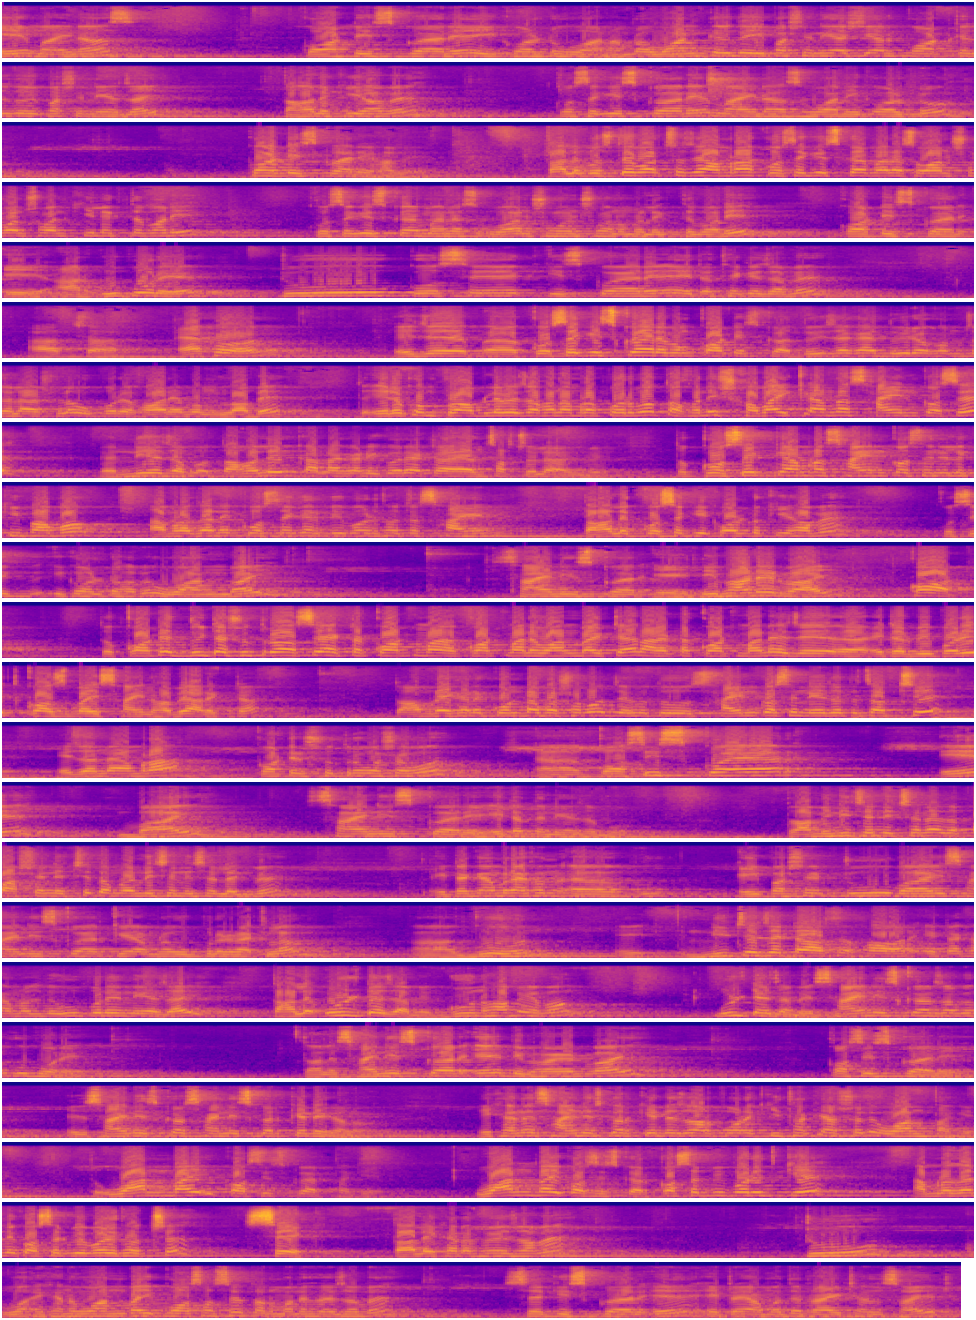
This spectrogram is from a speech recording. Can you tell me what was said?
A minus cot square A equal to one আমরা ওয়ানকে যদি এই পাশে নিয়ে আসি আর কটকে যদি ওই পাশে নিয়ে যাই, তাহলে কি হবে? Cosec square A minus one equal to cot square A হবে। তাহলে বুঝতে পারছ যে আমরা কোসেক স্কোয়ার মাইনাস ওয়ান সমান সমান কি লিখতে পারি? কোসেক স্কোয়ার মাইনাস ওয়ান সমান সমান আমরা লিখতে পারি কট স্কোয়ার এ আর উপরে টু কোসেক স্কোয়ার এ এটা থেকে যাবে। আচ্ছা এখন এই যে কোসেক স্কোয়ার এবং কট স্কোয়ার দুই জায়গায় দুই রকম চলে আসলো, উপরে হর এবং লবে। তো এরকম প্রবলেমে যখন আমরা পড়ব, তখনই সবাইকে আমরা সাইন কসে নিয়ে যাব। তাহলেই কাটাকাটি করে একটা অ্যান্সার চলে আসবে। তো কোসেককে আমরা সাইন কসে নিলে কি পাবো? আমরা জানি কোসেকের বিপরীত হচ্ছে সাইন। তাহলে কোসেক ইকুয়াল টু কি হবে? কোসেক ইকুয়াল টু হবে one by sine square A divided by cot তো কটের দুইটা সূত্র আছে, একটা কট কট মানে ওয়ান বাই টেন আর একটা কট মানে যে এটার বিপরীত কস বাই সাইন হবে আরেকটা। তো আমরা এখানে কোনটা বসাবো? যেহেতু সাইন কসে নিয়ে যেতে চাচ্ছে এই জন্য আমরা কটের সূত্র বসাবো। Cos square A by sine square A এটাতে নিয়ে যাব। তো আমি নিচে নিচে না, পাশে নিচ্ছি, তোমরা নিচে নিচে লিখবে। এটাকে আমরা এখন এই পাশে টু বাই সাইন স্কোয়ারকে আমরা উপরে রাখলাম। গুণ, এই নিচে যেটা আছে হর, এটাকে আমরা যদি উপরে নিয়ে যাই, তাহলে উল্টে যাবে। গুণ হবে এবং উল্টে যাবে। সাইন স্কোয়ার যাবে উপরে। তাহলে sine square A divided by cos square A এই সাইন স্কোয়ার সাইন স্কোয়ার কেটে গেল। এখানে সাইন স্কোয়ার কেটে যাওয়ার পরে কি থাকে আসলে? ওয়ান থাকে। তো ওয়ান বাই কস স্কোয়ার থাকে। ওয়ান বাই কস স্কোয়ার কসের বিপরীত কে? আমরা জানি কসের বিপরীত হচ্ছে সেক তাহলে এখানে হয়ে যাবে টু এখানে ওয়ান বাই কস আছে, তার মানে হয়ে যাবে সেক স্কোয়ার এ এটাই আমাদের রাইট হ্যান্ড সাইড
